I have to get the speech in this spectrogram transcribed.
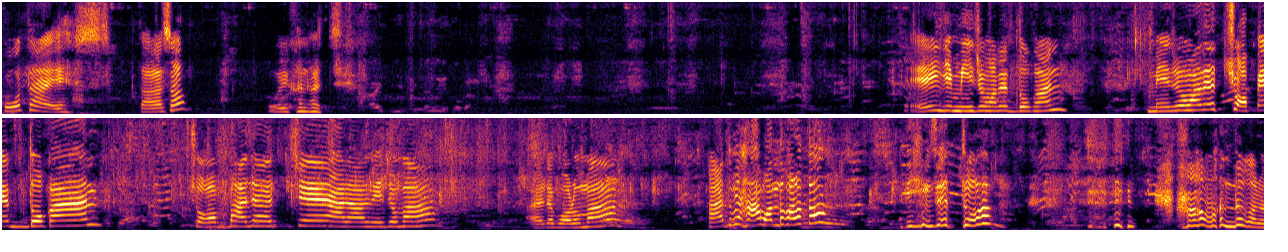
কোথায়? তারা সব ওইখানে হচ্ছে। এই যে মেজো মাদের দোকান। মেজো মাদের চপের দোকান। চপ ভাজা হচ্ছে আর আর মেজো মা আর এটা বড় মা। হ্যাঁ তুমি হ্যাঁ বন্ধ করো তো। ডিম তো হ্যাঁ বন্ধ করো।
